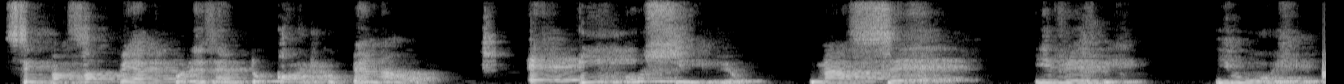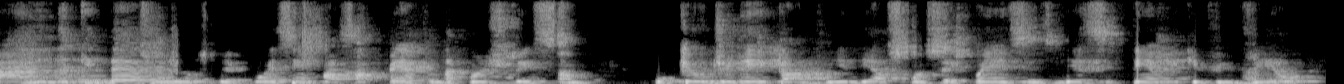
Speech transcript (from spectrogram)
sem passar perto, por exemplo, do Código Penal. É impossível nascer e viver e morrer, ainda que dez minutos depois, sem passar perto da Constituição porque o direito à vida e as consequências desse tempo que viveu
